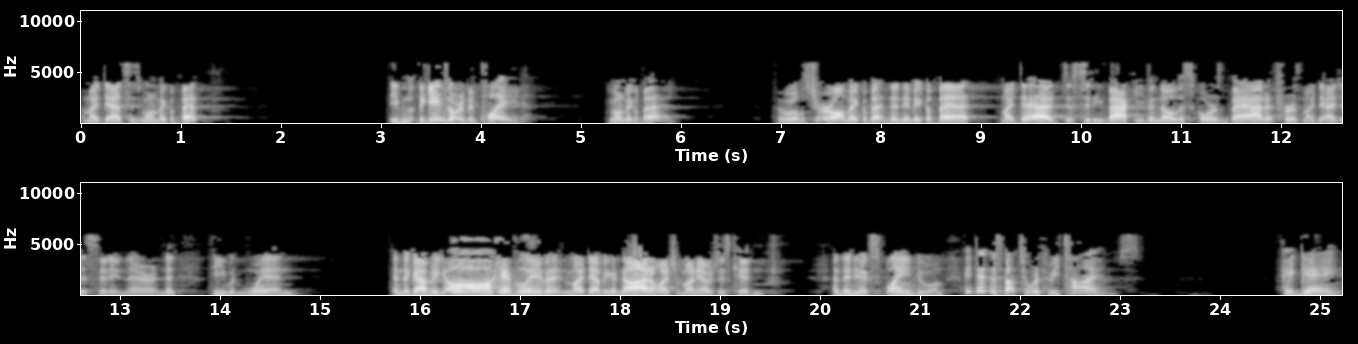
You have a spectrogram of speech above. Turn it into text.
And my dad says, you want to make a bet? Even though the game's already been played. You want to make a bet? Well, sure, I'll make a bet. And then they make a bet. My dad just sitting back, even though the score is bad at first, my dad just sitting there and then he would win. And the guy would go, oh, I can't believe it. And my dad would go, no, I don't want your money. I was just kidding. And then he'd explain to him. He did this about two or three times. Hey gang,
